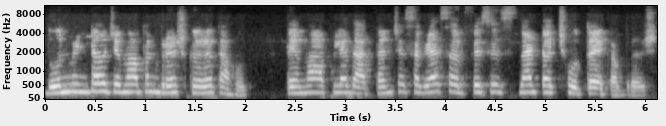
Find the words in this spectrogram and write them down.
दोन मिनिटं जेव्हा आपण ब्रश करत आहोत, तेव्हा आपल्या दातांच्या सगळ्या सर्फेसेसना टच होतंय का ब्रश?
